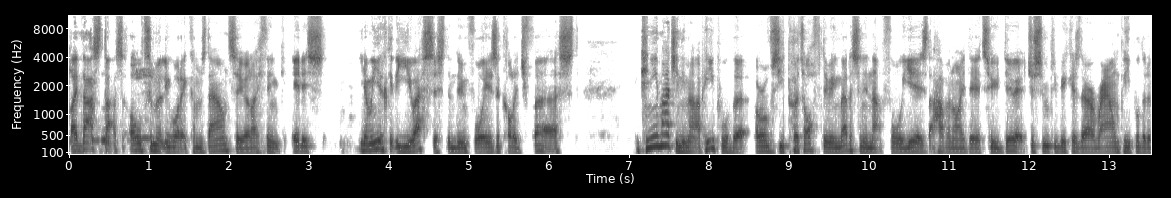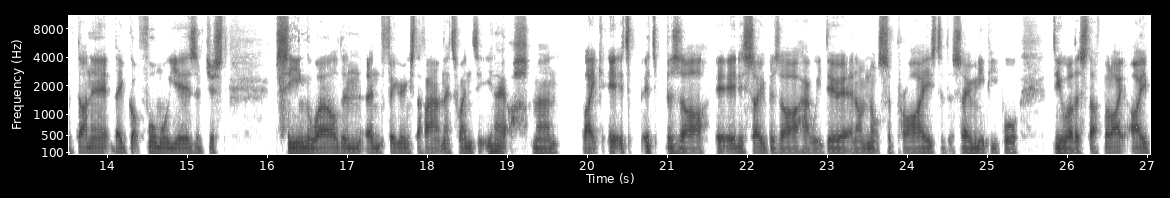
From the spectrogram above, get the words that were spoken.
Like that's that's ultimately what it comes down to. And I think it is, you know, when you look at the US system doing four years of college first, can you imagine the amount of people that are obviously put off doing medicine in that four years that have an idea to do it just simply because they're around people that have done it? They've got four more years of just seeing the world and and figuring stuff out in their 20 you know oh man like it's it's bizarre it, it is so bizarre how we do it and i'm not surprised that so many people do other stuff but i i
